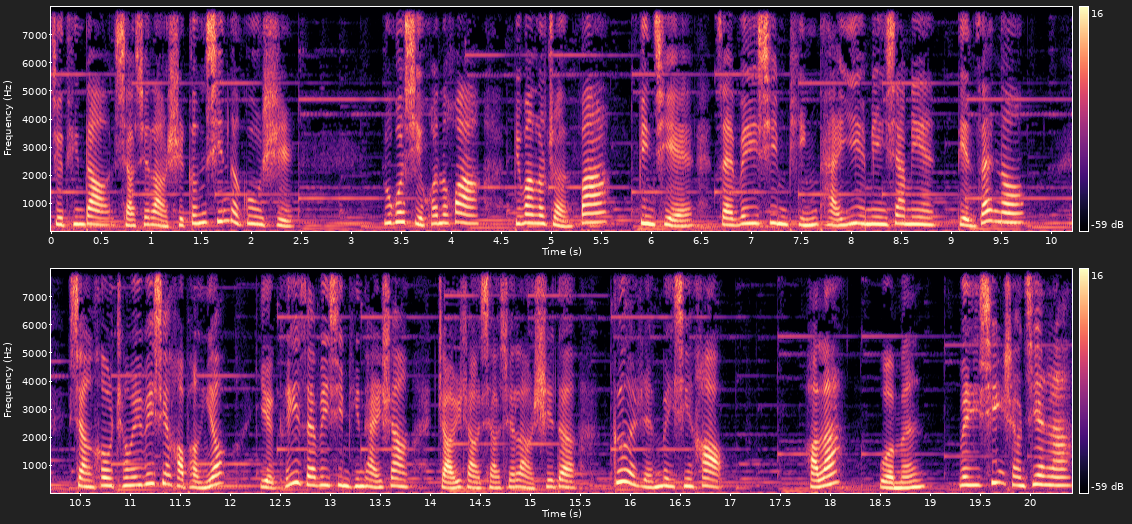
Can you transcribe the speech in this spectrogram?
就听到小雪老师更新的故事。如果喜欢的话，别忘了转发，并且在微信平台页面下面点赞哦。想后成为微信好朋友，也可以在微信平台上找一找小雪老师的个人微信号。好啦，我们微信上见啦！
